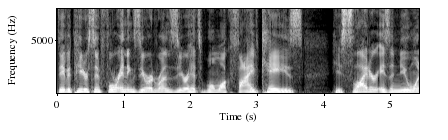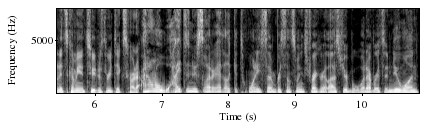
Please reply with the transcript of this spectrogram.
David Peterson, four innings, zero runs, zero hits, one walk, five Ks. His slider is a new one. It's coming in two to three ticks harder. I don't know why it's a new slider. It had like a 27% swing strike rate last year, but whatever. It's a new one.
